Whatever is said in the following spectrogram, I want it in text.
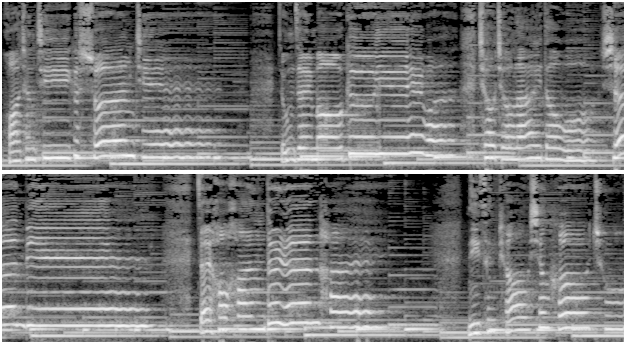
化成几个瞬间，总在某个，悄悄来到我身边。在浩瀚的人海，你曾飘向何处？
